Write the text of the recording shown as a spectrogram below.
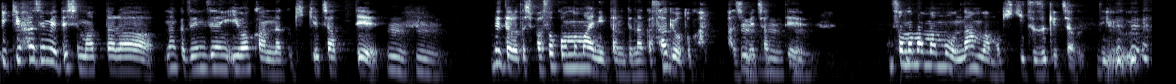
聞き始めてしまったら、なんか全然違和感なく聞けちゃって、うんうん。出たら私パソコンの前に行ったので、なんか作業とか始めちゃって、うんうんそのままもう何話も聞き続けちゃうっていう、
